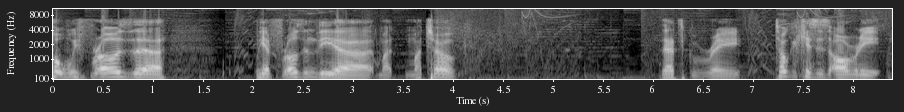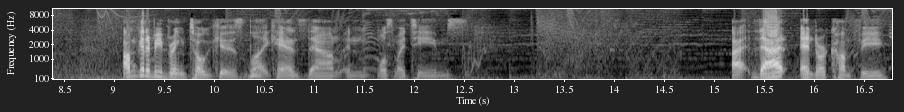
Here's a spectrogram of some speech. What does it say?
Oh, we froze the. We had frozen the uh, Machoke. That's great. Togekiss is already... I'm going to be bringing Togekiss, like, hands down in most of my teams. Uh, that and or Comfey.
